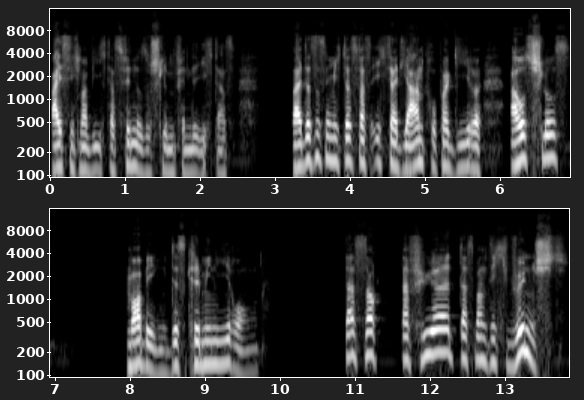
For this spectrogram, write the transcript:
weiß nicht mal, wie ich das finde, so schlimm finde ich das. Weil das ist nämlich das, was ich seit Jahren propagiere. Ausschluss, Mobbing, Diskriminierung. Das sorgt dafür, dass man sich wünscht.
